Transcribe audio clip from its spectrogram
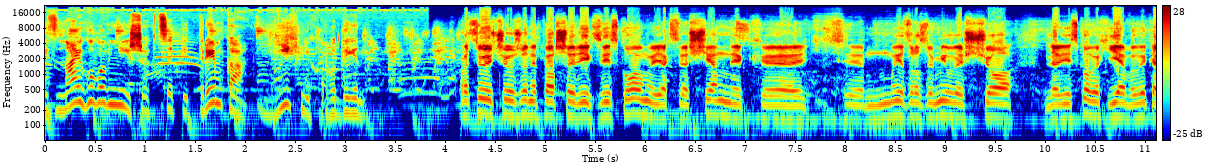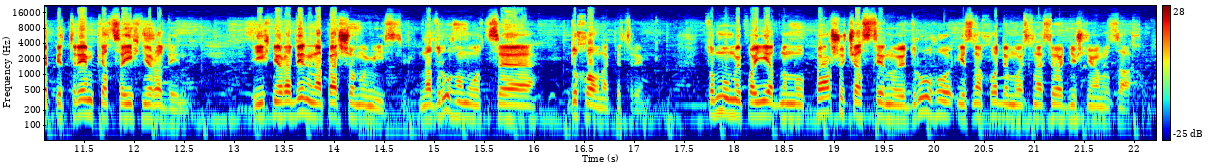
із найголовніших це підтримка їхніх родин. Працюючи вже не перший рік з військовими, як священник, е, ми зрозуміли, що для військових є велика підтримка це їхні родини. Їхні родини на першому місці. На другому це духовна підтримка. Тому ми поєднуємо першу частину і другу і знаходимося на сьогоднішньому заході.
